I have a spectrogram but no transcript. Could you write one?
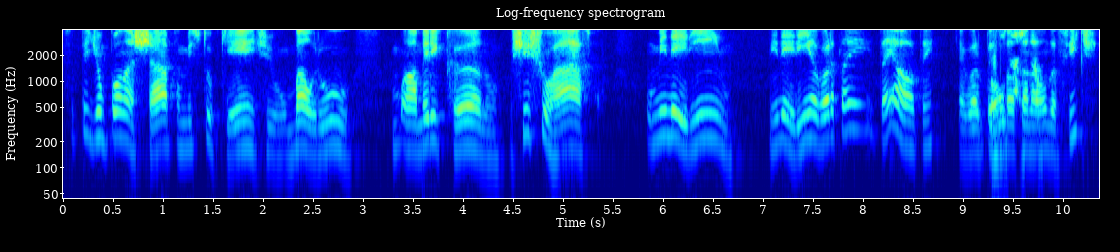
Você pedir um pão na chapa, um misto quente, um bauru, um americano, um x-churrasco, um mineirinho. Mineirinho agora tá em, tá em alta, hein? Agora o pessoal tá na onda fit.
